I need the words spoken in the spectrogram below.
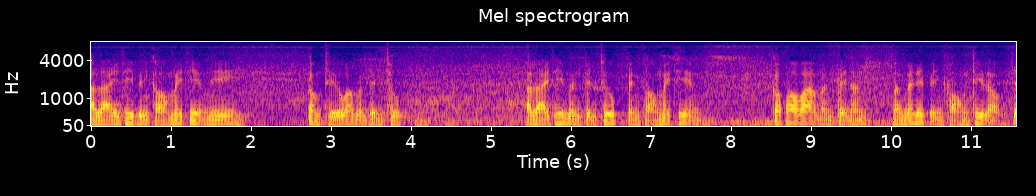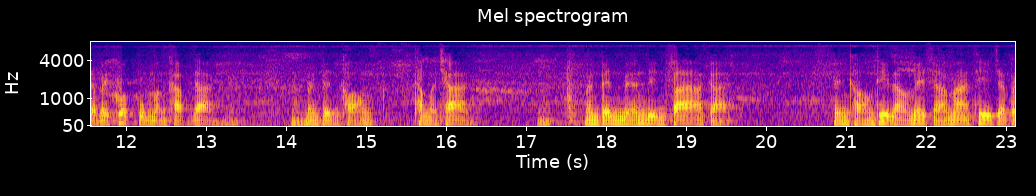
อะไรที่เป็นของไม่เที่ยงนี้ ต้องถือว่ามันเป็นทุกข์ อะไรที่มันเป็นทุกข์เป็นของไม่เที่ยง ก็เพราะว่ามันเป็นมันไม่ได้เป็นของที่เราจะไปควบคุมบังคับได้ มันเป็นของธรรมชาติ มันเป็นเหมือนดินฟ้าอากาศ เป็นของที่เราไม่สามารถที่จะไป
